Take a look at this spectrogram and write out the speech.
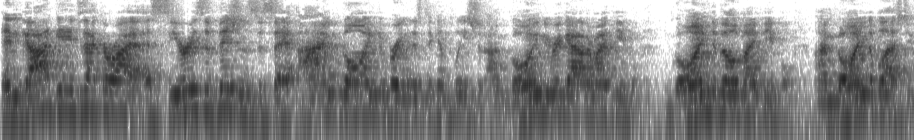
And God gave Zechariah a series of visions to say, I'm going to bring this to completion. I'm going to regather my people. I'm going to build my people. I'm going to bless you.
